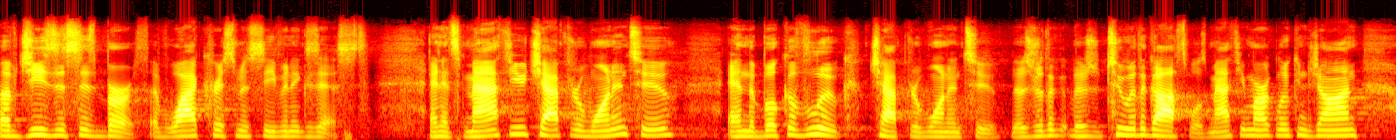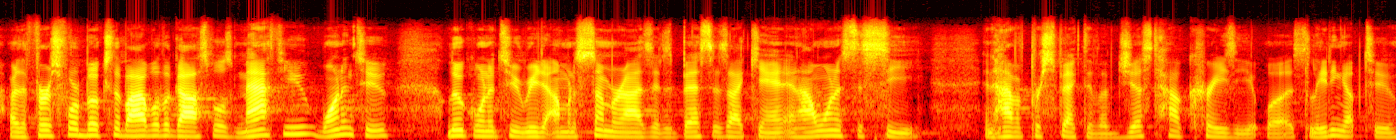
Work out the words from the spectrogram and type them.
of Jesus' birth, of why Christmas even exists. And it's Matthew chapter 1 and 2, and the book of Luke, chapter 1 and 2. Those are, the, those are two of the Gospels. Matthew, Mark, Luke, and John are the first four books of the Bible, the Gospels. Matthew 1 and 2, Luke 1 and 2, read it. I'm going to summarize it as best as I can, and I want us to see and have a perspective of just how crazy it was leading up to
